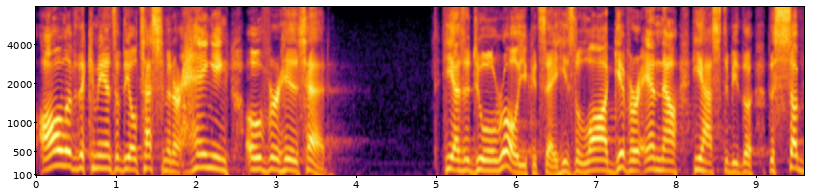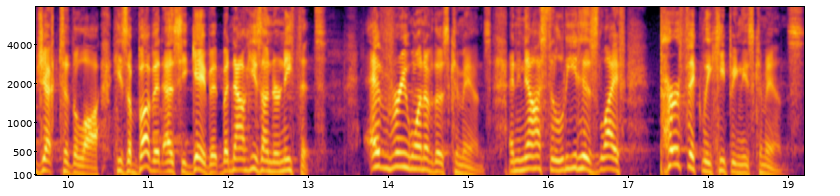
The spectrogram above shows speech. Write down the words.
All of the commands of the Old Testament are hanging over his head. He has a dual role, you could say. He's the lawgiver, and now he has to be the, the subject to the law. He's above it as he gave it, but now he's underneath it. Every one of those commands. And he now has to lead his life perfectly keeping these commands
